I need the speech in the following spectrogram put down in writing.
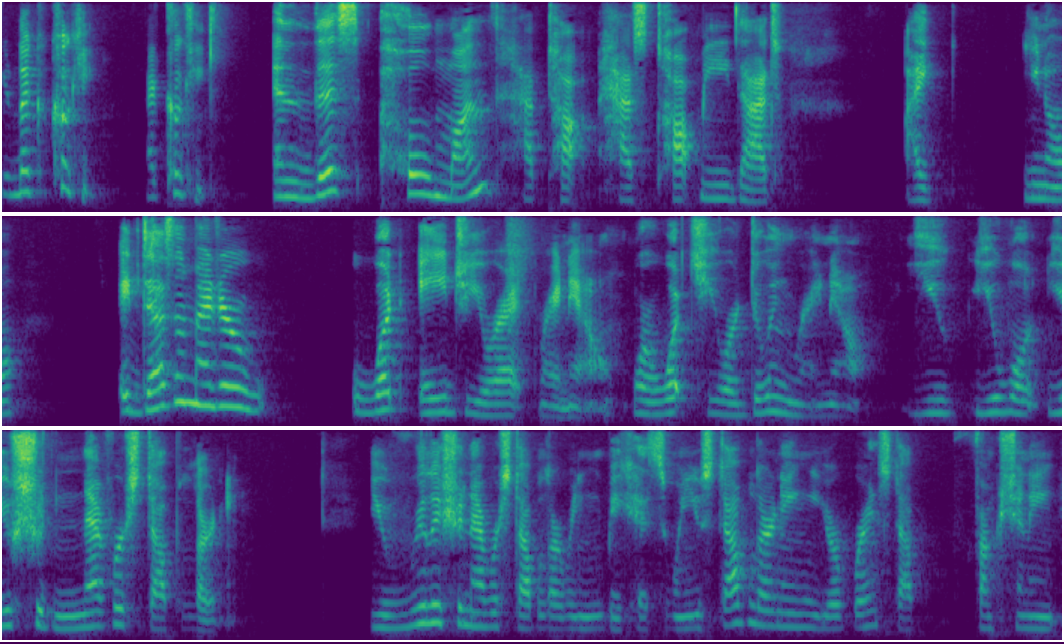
like cooking, like cooking. And this whole month have taught has taught me that I, you know, it doesn't matter what age you're at right now or what you are doing right now you you will you should never stop learning. You really should never stop learning because when you stop learning your brain stops functioning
